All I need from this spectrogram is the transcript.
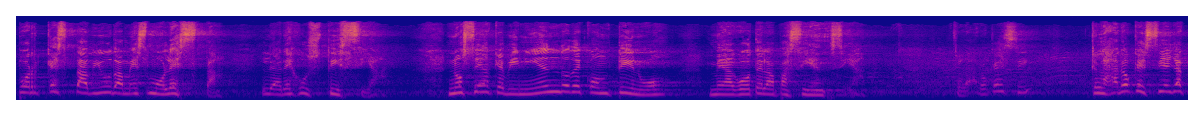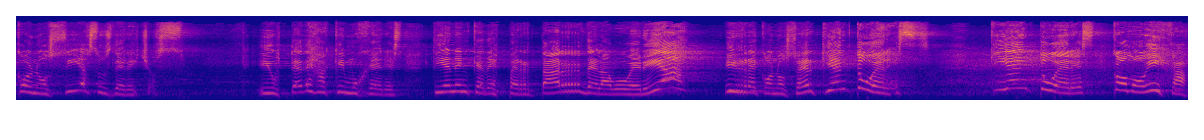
porque esta viuda me es molesta, le haré justicia. No sea que viniendo de continuo me agote la paciencia. Claro que sí, claro que sí, ella conocía sus derechos. Y ustedes aquí, mujeres, tienen que despertar de la bobería y reconocer quién tú eres. ¿Quién tú eres como hija?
